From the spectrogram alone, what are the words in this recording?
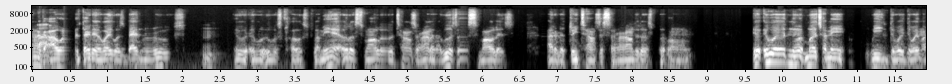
like wow. an hour and 30 away was Baton Rouge. Hmm. It, it, it, was close. But I mean, it had other smaller towns around us. we was the smallest out of the three towns that surrounded us. But um, it, it wasn't much. I mean, we the way the way my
